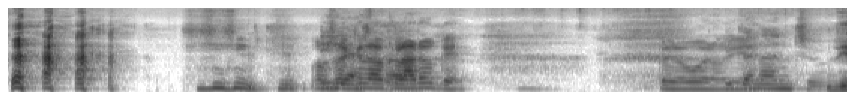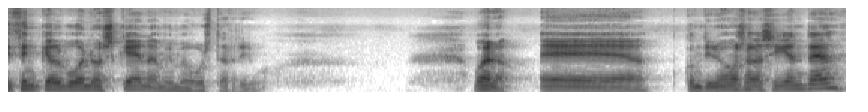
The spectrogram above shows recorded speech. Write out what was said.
Os ha quedado está. claro que. Pero bueno, Y tan bien. ancho. Dicen que el bueno es Ken, a mí me gusta Ryu. Bueno, eh, continuamos a la siguiente.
